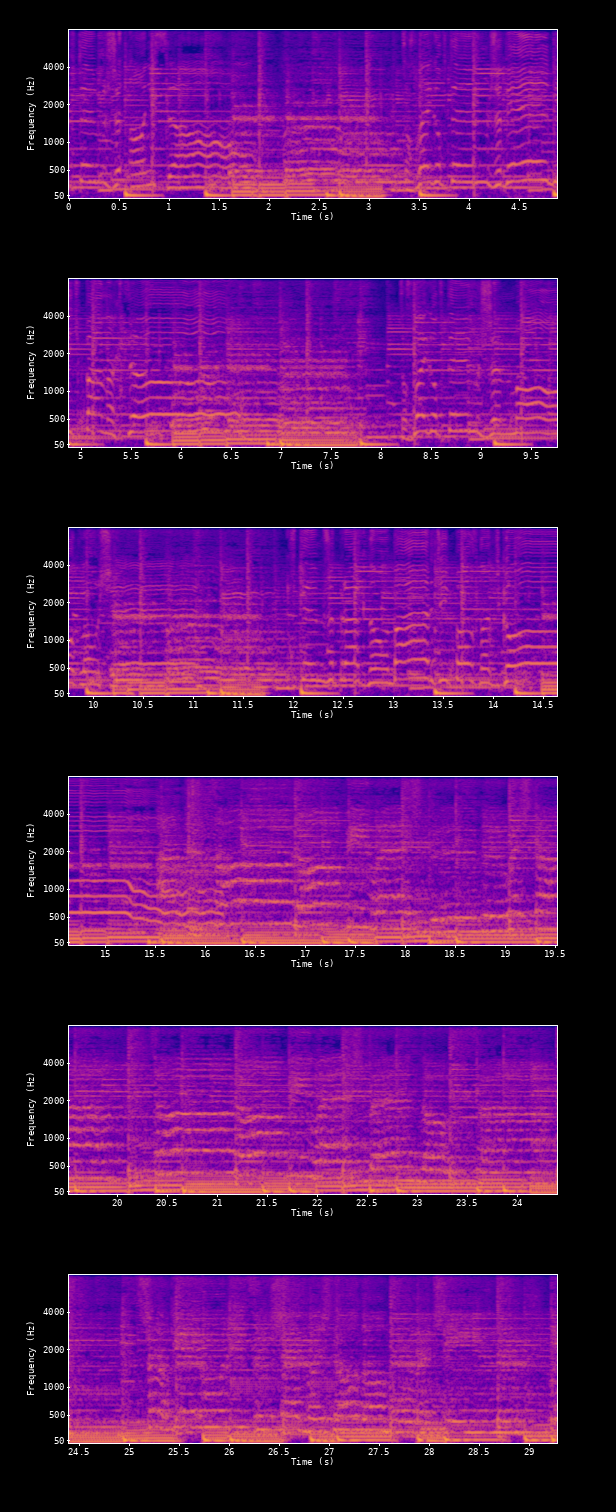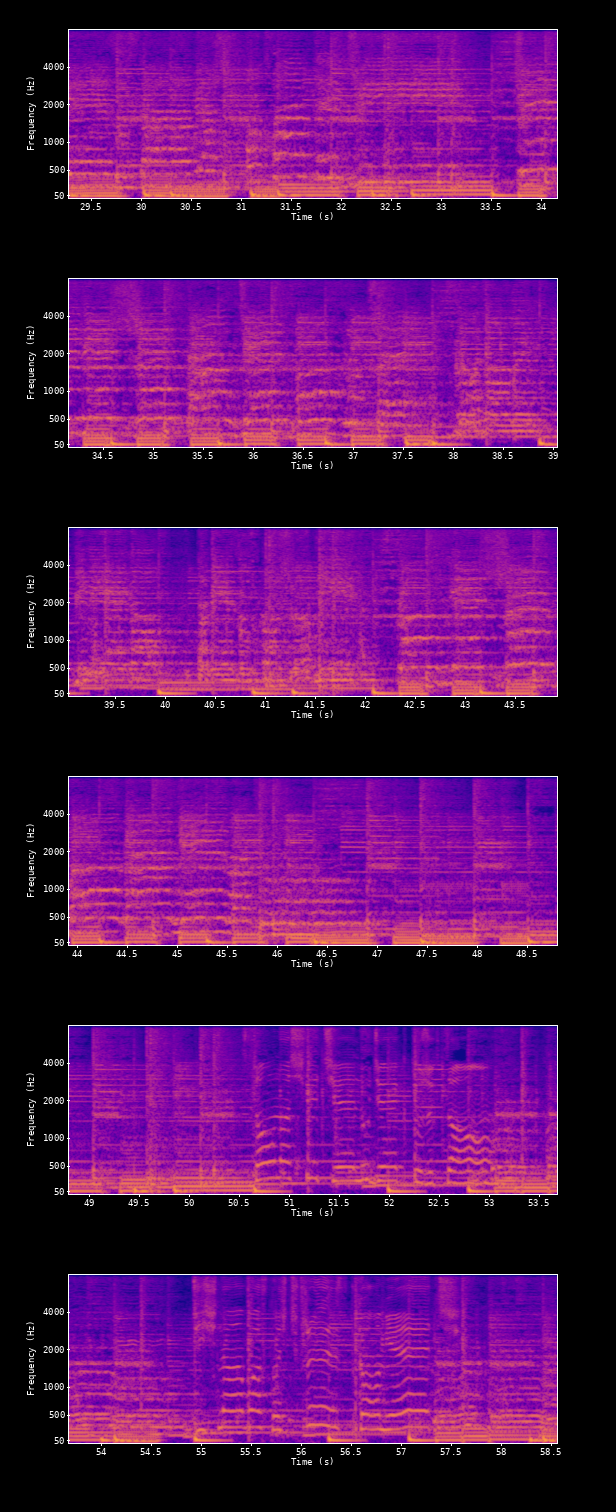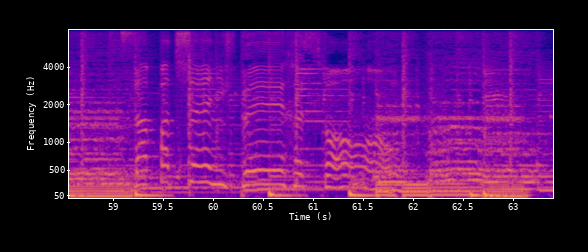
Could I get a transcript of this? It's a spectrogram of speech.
złego w tym, że oni są? Co złego w tym, że wielbić Pana chcą? Co złego w tym, że modlą się? ludzie, którzy chcą Dziś na własność wszystko mieć. Zapatrzeni w pychę swą.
